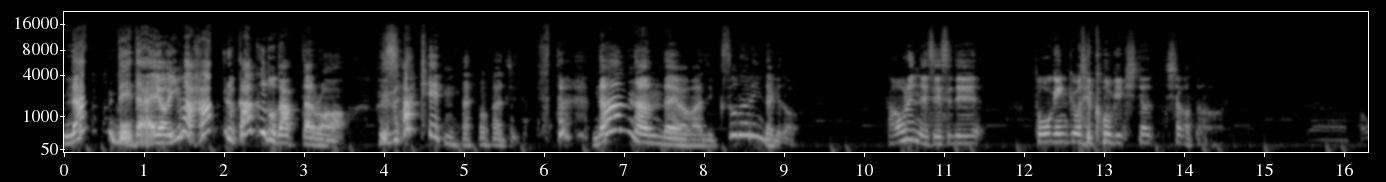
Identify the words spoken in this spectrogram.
なんでだよ今入る角度だったろふざけんなよ、マジで。なんなんだよ、マジ。クソだるいんだけど。倒れんの SS で、桃源郷で攻撃した、したかったな。倒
